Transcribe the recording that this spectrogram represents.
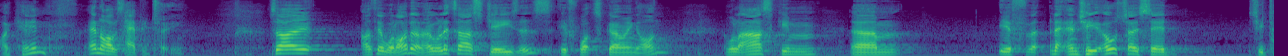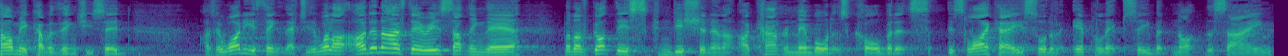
I can. And I was happy to. So I said, well, I don't know. Well, let's ask Jesus if what's going on we'll ask him um, if. And she also said, she told me a couple of things. She said, I said, why do you think that? She said, well, I, I don't know if there is something there, but I've got this condition and I, I can't remember what it's called, but it's, it's like a sort of epilepsy, but not the same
